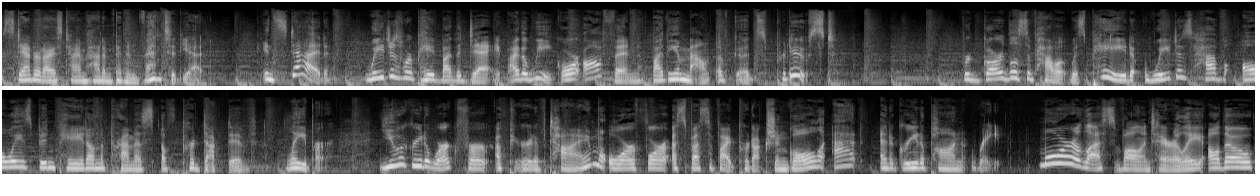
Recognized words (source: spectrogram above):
standardized time hadn't been invented yet. Instead, wages were paid by the day, by the week, or often by the amount of goods produced. Regardless of how it was paid, wages have always been paid on the premise of productive labor. You agree to work for a period of time or for a specified production goal at an agreed upon rate, more or less voluntarily, although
